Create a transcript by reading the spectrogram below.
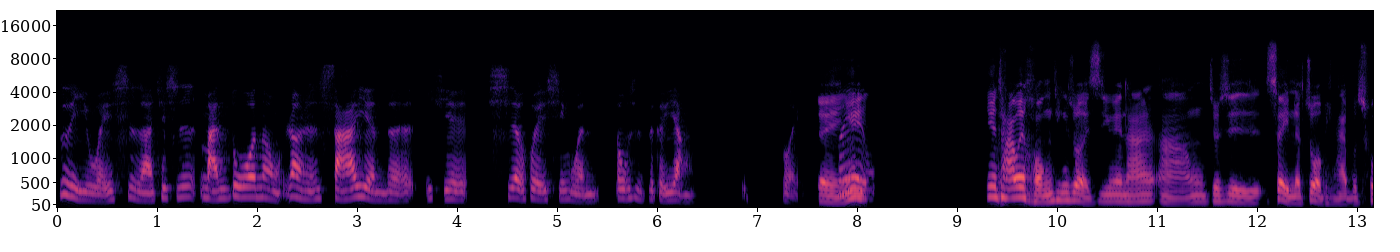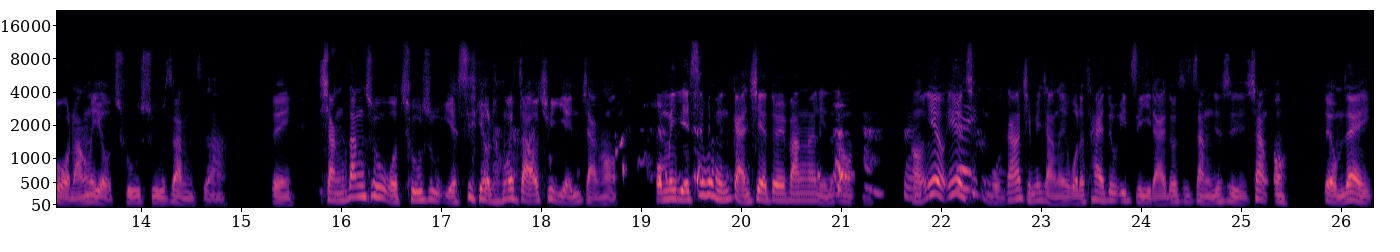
自以为是啊，其实蛮多那种让人傻眼的一些社会新闻都是这个样子。对，对，因为因为他会红，听说也是因为他啊，就是摄影的作品还不错，然后有出书这样子啊。对，想当初我出书也是有人会找我去演讲哦，我们也是会很感谢对方啊，你知道吗？哦，因为因为像我刚刚前面讲的，我的态度一直以来都是这样，就是像哦，对，我们再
